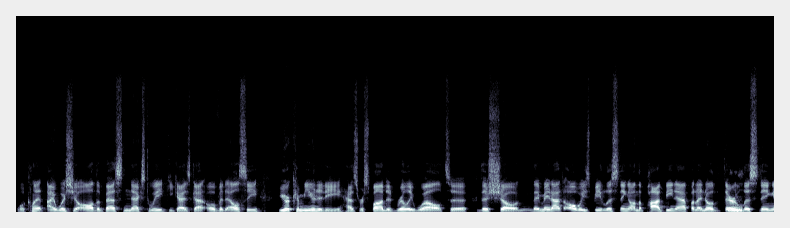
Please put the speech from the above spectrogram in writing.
Well, Clint, I wish you all the best next week. You guys got Ovid Elsie. Your community has responded really well to this show. They may not always be listening on the Podbean app, but I know that they're mm-hmm. listening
